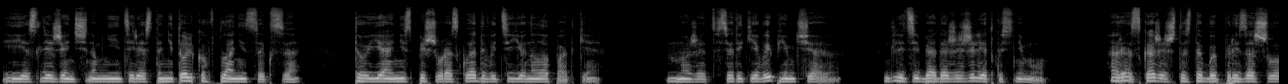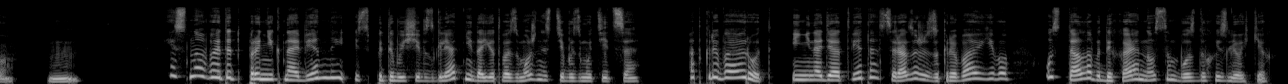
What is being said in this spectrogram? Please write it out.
И если женщинам не интересно не только в плане секса, то я не спешу раскладывать ее на лопатки. Может, все таки выпьем чаю? Для тебя даже жилетку сниму. Расскажешь, что с тобой произошло, м? И снова этот проникновенный, испытывающий взгляд не дает возможности возмутиться. Открываю рот и, не найдя ответа, сразу же закрываю его, устало выдыхая носом воздух из легких.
